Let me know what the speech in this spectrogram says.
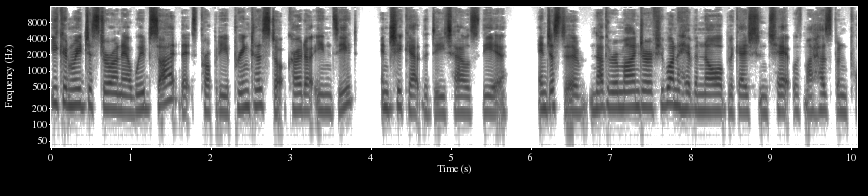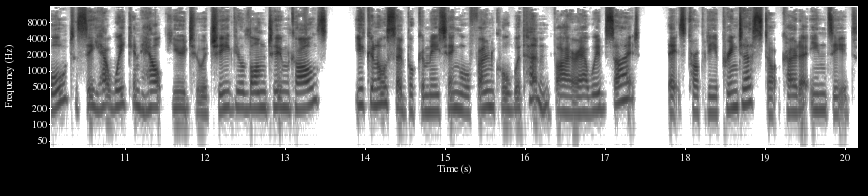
You can register on our website, that's propertyapprentice.co.nz, and check out the details there. And just another reminder if you want to have a no obligation chat with my husband, Paul, to see how we can help you to achieve your long term goals, you can also book a meeting or phone call with him via our website. That's propertyapprentice.co.nz.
